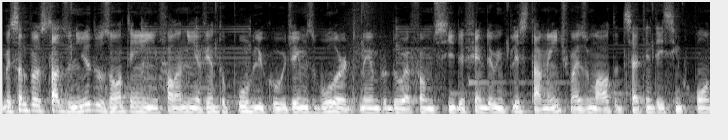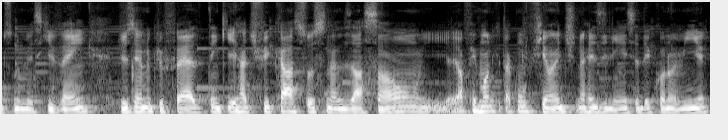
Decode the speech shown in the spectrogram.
Começando pelos Estados Unidos, ontem, falando em evento público, James Bullard, membro do FOMC, defendeu implicitamente mais uma alta de 75 pontos no mês que vem, dizendo que o Fed tem que ratificar sua sinalização e afirmando que está confiante na resiliência da economia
